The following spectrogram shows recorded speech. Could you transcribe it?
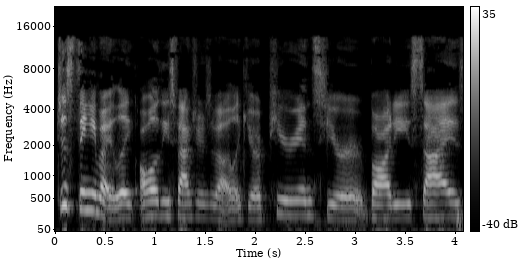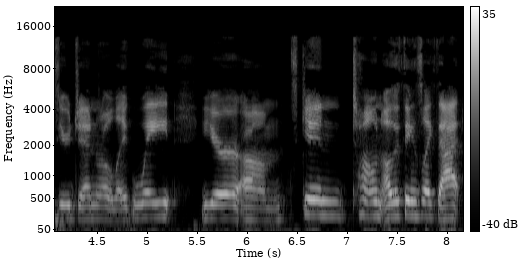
just thinking about like all these factors about like your appearance, your body size, your general like weight, your um, skin tone, other things like that.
